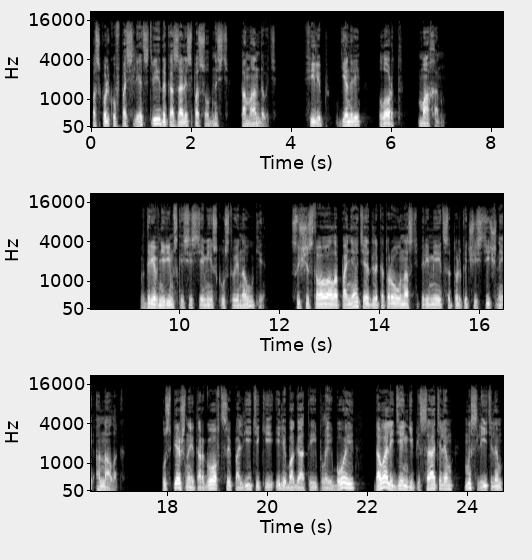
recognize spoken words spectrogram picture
поскольку впоследствии доказали способность командовать. Филипп Генри, лорд Махан. В древнеримской системе искусства и науки существовало понятие, для которого у нас теперь имеется только частичный аналог. Успешные торговцы, политики или богатые плейбои давали деньги писателям, мыслителям,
